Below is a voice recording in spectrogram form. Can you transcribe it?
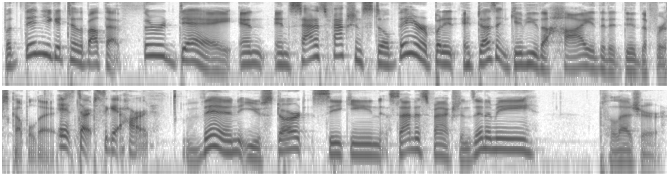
But then you get to about that third day, and and satisfaction's still there, but it, it doesn't give you the high that it did the first couple days. It starts to get hard. Then you start seeking satisfaction's enemy, pleasure.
